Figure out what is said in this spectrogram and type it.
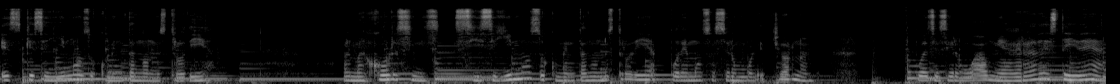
es que seguimos documentando nuestro día. A lo mejor si, si seguimos documentando nuestro día podemos hacer un bullet journal puedes decir, wow, me agrada esta idea.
